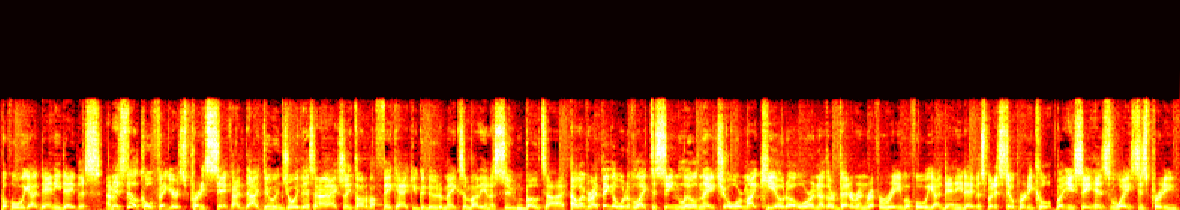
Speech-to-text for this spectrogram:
before we got Danny Davis. I mean, it's still a cool figure. It's pretty sick. I, I do enjoy this, and I actually thought of a fig hack you could do to make somebody in a suit and bow tie. However, I think I would have liked to seen Lil Naitch or Mike Chioda or another veteran referee before we got Danny Davis, but it's still pretty cool. But you see his waist is pretty,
